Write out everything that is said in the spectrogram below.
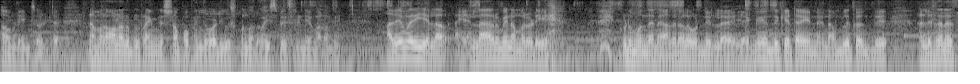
அப்படின்னு சொல்லிட்டு. நம்ம ஆனரபிள் ப்ரைம் மினிஸ்டர் அப்போ இந்த வேர்டு யூஸ் பண்ணுவார் வைஸ் பிரசிடென்ட் எல்லாமே. அதே மாதிரி எல்லா எல்லாருமே நம்மளுடைய குடும்பம் தானே? அதனால் ஒன்றும் இல்லை. எங்கே வந்து கேட்டால் என்ன? நம்மளுக்கு வந்து லிசனஸ்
